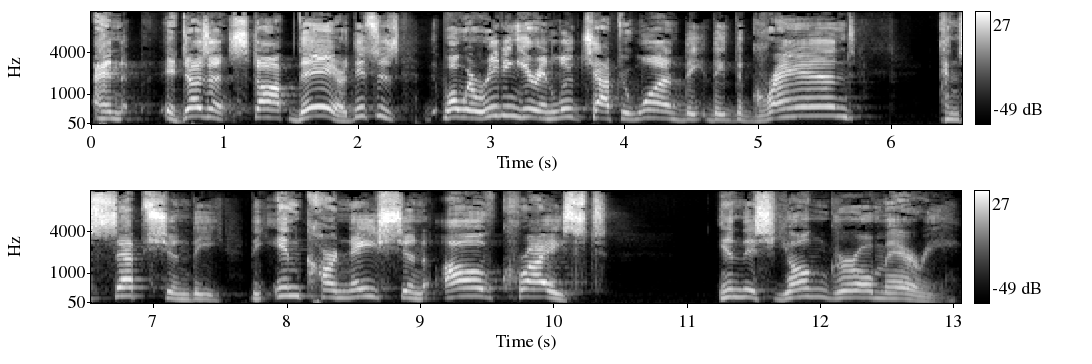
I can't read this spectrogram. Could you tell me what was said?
And it doesn't stop there. This is what we're reading here in Luke chapter one, the, the, the grand conception, the, the incarnation of Christ in this young girl, Mary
